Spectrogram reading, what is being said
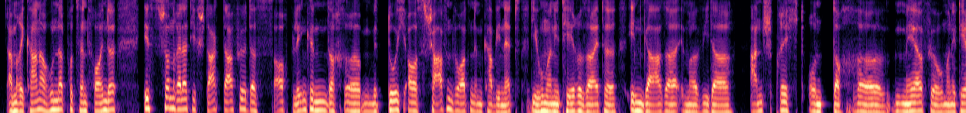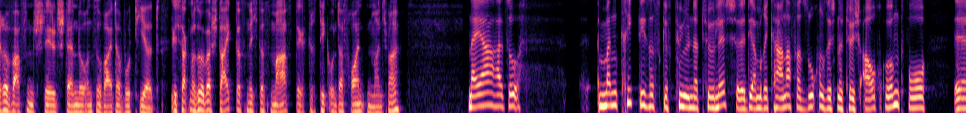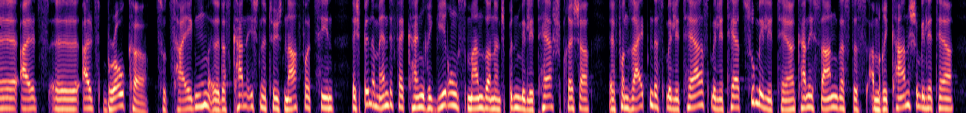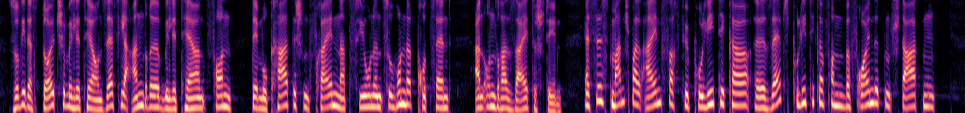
Amerikaner 100% Freunde ist schon relativ stark dafür, dass auch Blinken doch äh, mit durchaus scharfen Worten im Kabinett die humanitäre Seite in Gaza immer wieder anspricht und doch äh, mehr für humanitäre Waffenstillstände und so weiter votiert. Ich sag mal so, übersteigt das nicht das Maß der Kritik unter Freunden manchmal? Naja, also man kriegt dieses Gefühl natürlich. Äh, die Amerikaner versuchen sich natürlich auch irgendwo äh, als, äh, als Broker zu zeigen. Äh, das kann ich natürlich nachvollziehen. Ich bin im Endeffekt kein Regierungsmann, sondern ich bin Militärsprecher. Äh, von Seiten des Militärs, Militär zu Militär, kann ich sagen, dass das amerikanische Militär sowie das deutsche Militär und sehr viele andere Militären von demokratischen, freien Nationen zu 100 Prozent an unserer Seite stehen. Es ist manchmal einfach für Politiker, äh, selbst Politiker von befreundeten Staaten,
